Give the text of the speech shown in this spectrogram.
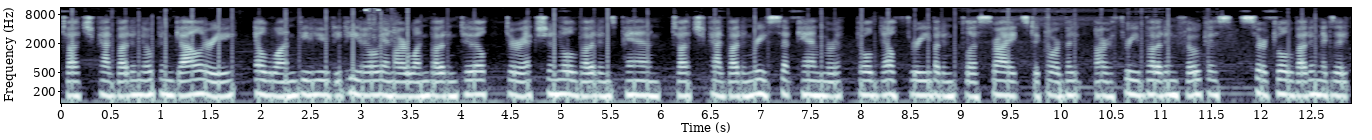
touchpad button open gallery, L1 BUTTO R1 button tilt, directional buttons pan, touchpad button reset camera, hold L3 button plus right stick orbit, R3 button focus, circle button exit.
